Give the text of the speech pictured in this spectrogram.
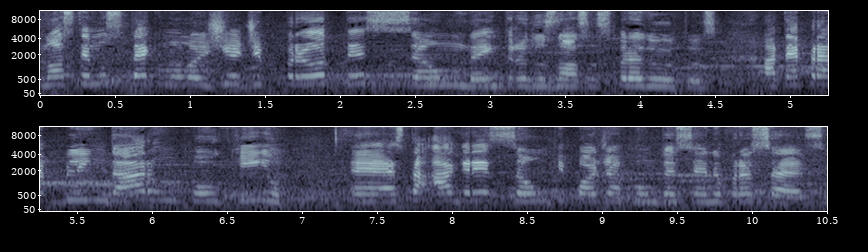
nós temos tecnologia de proteção dentro dos nossos produtos, até para blindar um pouquinho é, esta agressão que pode acontecer no processo.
